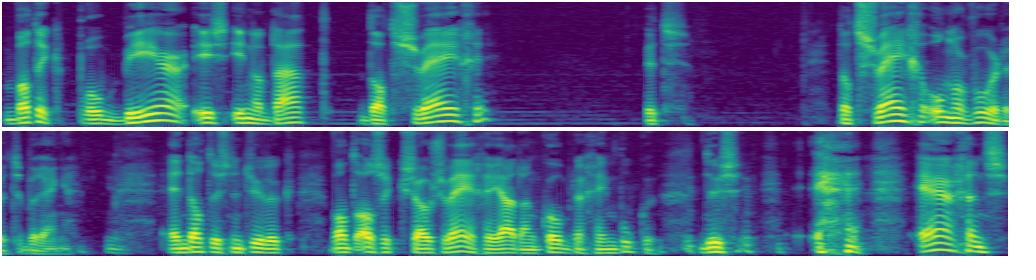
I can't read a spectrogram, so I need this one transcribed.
wat ik probeer is inderdaad dat zwijgen, het, dat zwijgen onder woorden te brengen. En dat is natuurlijk, want als ik zou zwijgen, ja, dan komen er geen boeken. Dus ergens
